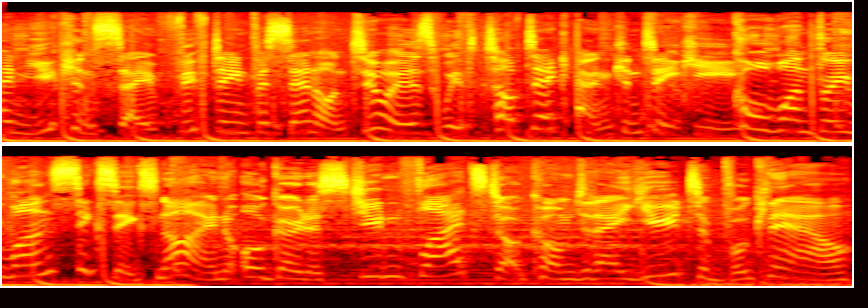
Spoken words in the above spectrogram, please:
and you can save 15% on tours with Top Deck and Contiki. Call 131 669 or go to studentflights.com.au to book now.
